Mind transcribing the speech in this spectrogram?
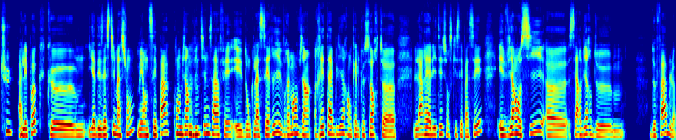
tu à l'époque que euh, il y a des estimations, mais on ne sait pas combien de Mhm. victimes ça a fait. Et donc la série vraiment vient rétablir en quelque sorte euh, la réalité sur ce qui s'est passé et vient aussi euh, servir de de fable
